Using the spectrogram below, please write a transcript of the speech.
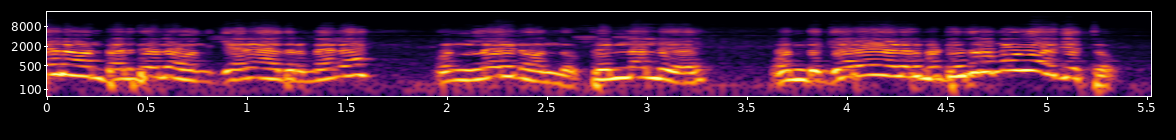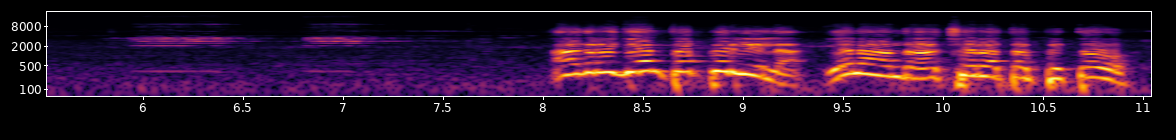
ಏನೋ ಒಂದು ಬರ್ದಿದ್ರೆ ಒಂದು ಗೆರೆ ಅದ್ರ ಮೇಲೆ ಒಂದು ಲೈನ್ ಒಂದು, ಪೆನ್ನಲ್ಲಿ ಒಂದು ಗೆರೆ ಎಳೆದ್ಬಿಟ್ಟಿದ್ರೆ ಮುಗಿದೋಗಿತ್ತು ಅದ್ರಾಗ ಏನ್ ತಪ್ಪಿರ್ಲಿಲ್ಲ. ಏನೋ ಒಂದು ಅಕ್ಷರ ತಪ್ಪಿತ್ತು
